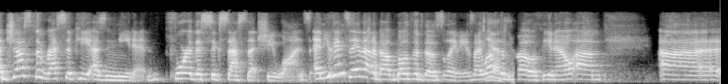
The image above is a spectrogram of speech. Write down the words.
adjust the recipe as needed for the success that she wants. And you can say that about both of those ladies. I love yes. them both, you know. Um, uh,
